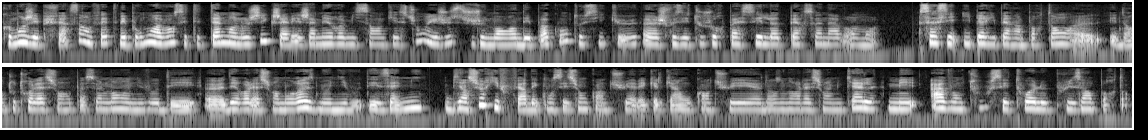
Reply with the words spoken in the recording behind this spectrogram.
comment j'ai pu faire ça en fait. Mais pour moi avant c'était tellement logique, j'avais jamais remis ça en question et juste je m'en rendais pas compte aussi que euh, je faisais toujours passer l'autre personne avant moi. Ça c'est hyper hyper important euh, et dans toute relation, hein, pas seulement au niveau des, euh, des relations amoureuses, mais au niveau des amis. Bien sûr qu'il faut faire des concessions quand tu es avec quelqu'un ou quand tu es dans une relation amicale, mais avant tout c'est toi le plus important.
